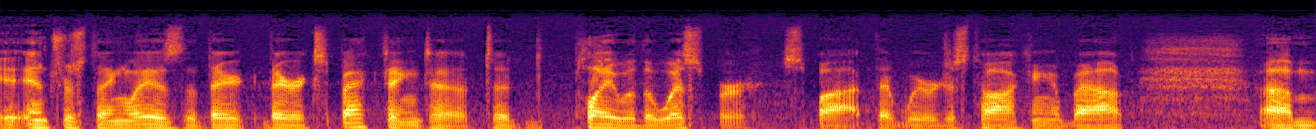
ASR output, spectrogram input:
interestingly, is that they're, they're expecting to, to play with the whisper spot that we were just talking about. Um,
